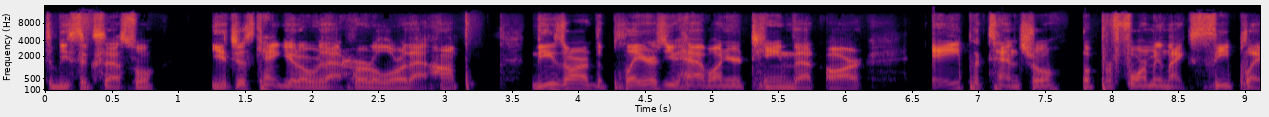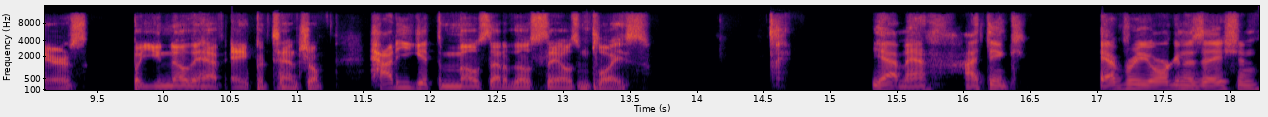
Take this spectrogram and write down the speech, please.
to be successful. You just can't get over that hurdle or that hump. These are the players you have on your team that are a potential, but performing like C players, but you know they have A potential. How do you get the most out of those sales employees? Yeah, man. I think every organization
